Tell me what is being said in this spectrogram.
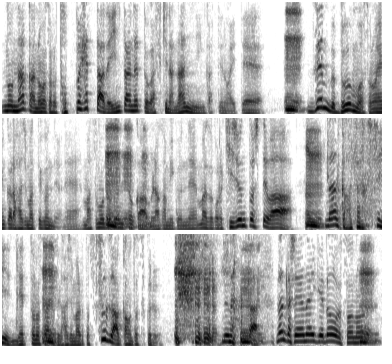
の中のそのトップヘッダーでインターネットが好きな何人かっていうのがいて、うん。全部ブームはその辺から始まっていくんだよね。松本くんとか村上くんね。まずこの基準としては、うん。なんか新しいネットのサービスが始まるとすぐアカウント作る。で、なんか、なんか知らないけど、その、うん。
